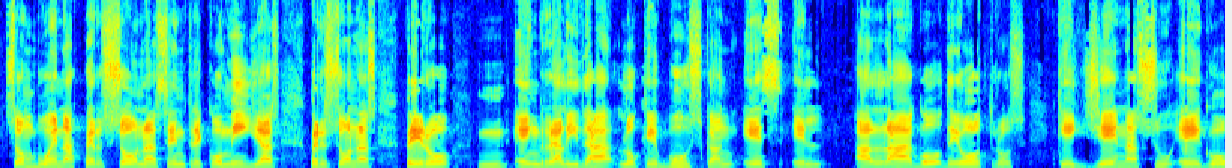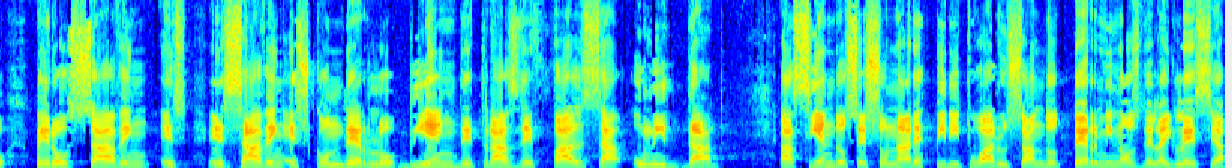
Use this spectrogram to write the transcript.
Son buenas personas, entre comillas, personas, pero en realidad lo que buscan es el halago de otros que llena su ego, pero saben, eh, saben esconderlo bien detrás de falsa humildad, haciéndose sonar espiritual usando términos de la iglesia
